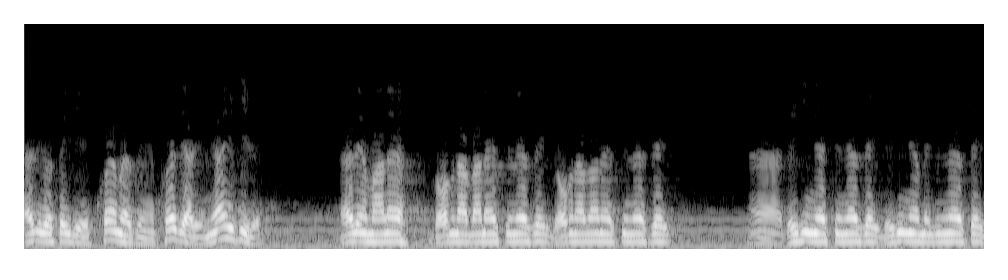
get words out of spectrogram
အဲဒီလိုစိတ်တွေခွဲမယ်ဆိုရင်ခွဲကြတယ်အများကြီးရှိတယ်အဲဒီမှာလဲဒေါမနတာနဲ့ရှင်တဲ့စိတ်ဒေါမနတာနဲ့ရှင်တဲ့စိတ်အဲဒိဋ္ဌိနဲ့ရှင်တဲ့စိတ်ဒိဋ္ဌိနဲ့မရှင်တဲ့စိတ်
